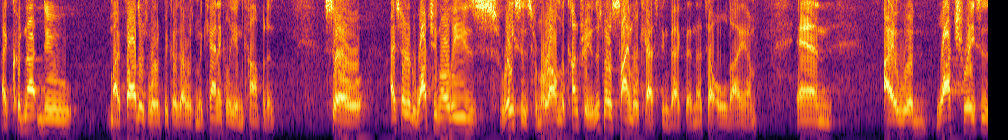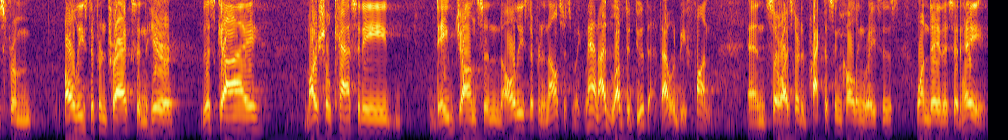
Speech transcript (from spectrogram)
I could not do my father's work because I was mechanically incompetent. So I started watching all these races from around the country. There's no simulcasting back then, that's how old I am. And I would watch races from all these different tracks and hear this guy, Marshall Cassidy, Dave Johnson, all these different announcers. I'm like, man, I'd love to do that. That would be fun. And so I started practicing calling races. One day they said, hey,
